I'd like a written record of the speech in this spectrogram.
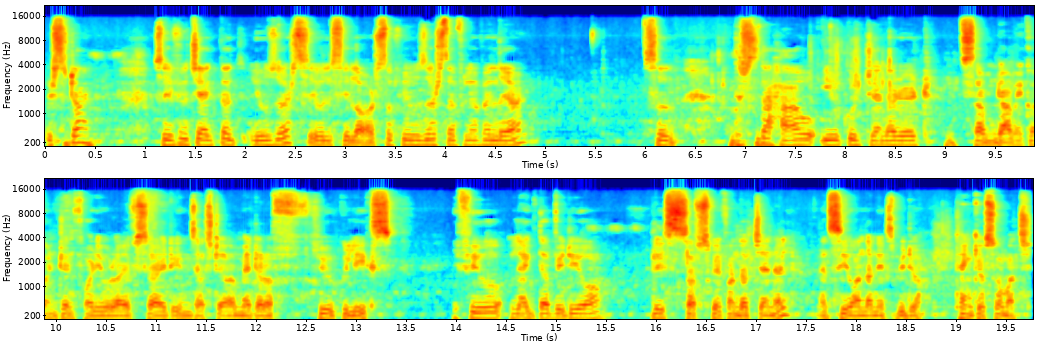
it's done so if you check the users you will see lots of users available there. So this is the how you could generate some dummy content for your website in just a matter of few clicks. If you like the video please subscribe on the channel and see you on the next video. Thank you so much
